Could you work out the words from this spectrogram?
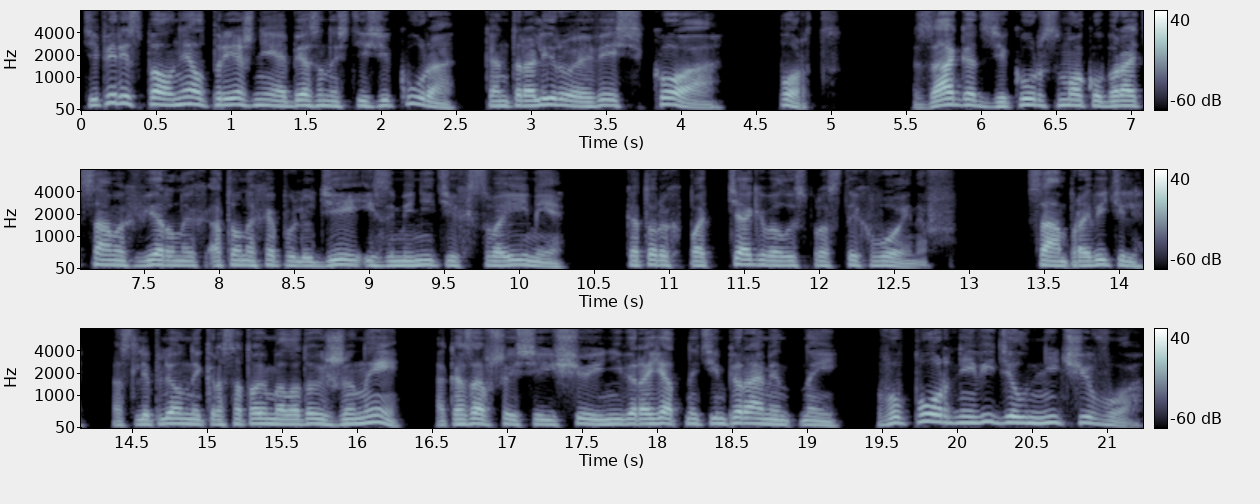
теперь исполнял прежние обязанности Зикура, контролируя весь Коа, порт. За год Зикур смог убрать самых верных Атонахэпа людей и заменить их своими, которых подтягивал из простых воинов. Сам правитель, ослепленный красотой молодой жены, оказавшейся еще и невероятно темпераментной, в упор не видел ничего.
